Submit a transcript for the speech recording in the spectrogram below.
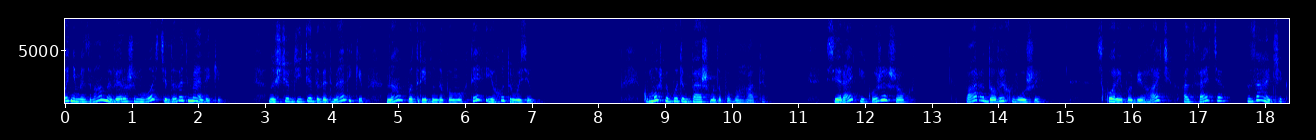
Сьогодні ми з вами вирушимо гості до ведмедиків. Ну, щоб дійти до ведмедиків, нам потрібно допомогти його друзям. Кому ж ми будемо першому допомагати? Сіренький кожушок, пара довгих вушей, скорий побігайчик, а зветься зайчик.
